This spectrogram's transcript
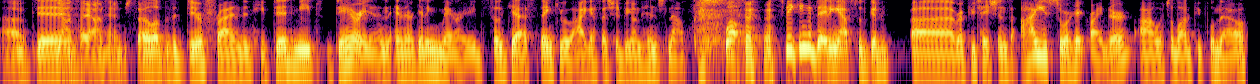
Uh, did. fiance on Hinge. So Phillip is a dear friend, and he did meet Darian, and they're getting married. So yes, thank you. I guess I should be on Hinge now. Well, speaking of dating apps with good uh, reputations, I used to work at Grindr, uh, which a lot of people know,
